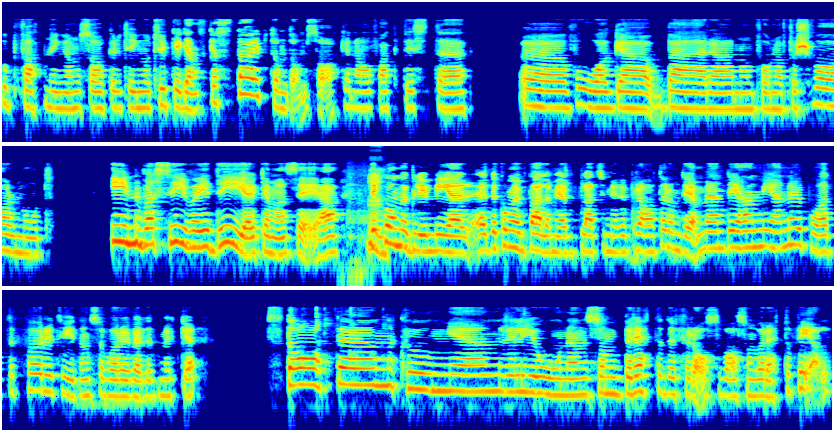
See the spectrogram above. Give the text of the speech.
uppfattning om saker och ting och tycka ganska starkt om de sakerna och faktiskt uh, våga bära någon form av försvar mot invasiva idéer kan man säga. Mm. Det kommer bli mer, det kommer falla mer på plats ju mer vi pratar om det. Men det han menar ju på att förr i tiden så var det väldigt mycket staten, kungen, religionen som berättade för oss vad som var rätt och fel.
